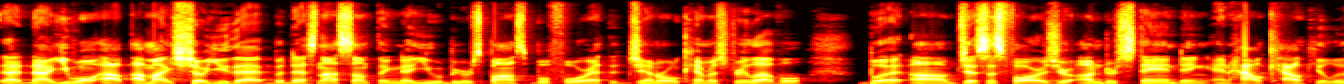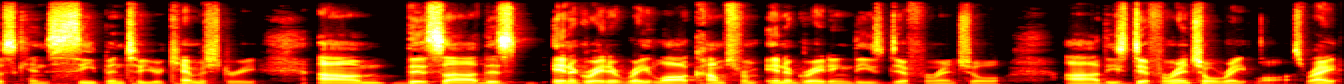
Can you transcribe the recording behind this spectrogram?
uh, now you won't. I, I, might show you that, but that's not something that you would be responsible for at the general chemistry level. But um, just as far as your understanding and how calculus can seep into your chemistry, um, this uh, this integrated rate law comes from integrating these differential uh, these differential rate laws, right?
